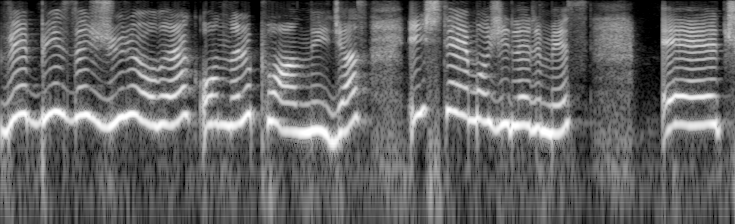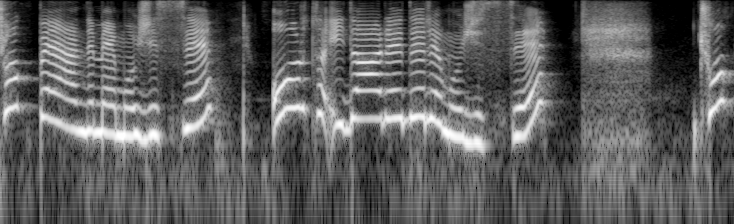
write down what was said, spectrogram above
ve biz de jüri olarak onları puanlayacağız. İşte emojilerimiz. Ee, çok beğendim emojisi. Orta idare eder emojisi. Çok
